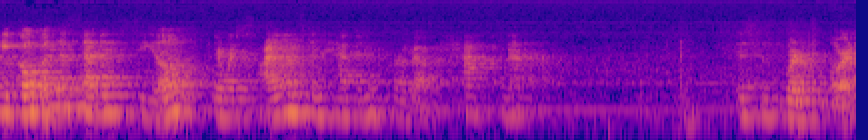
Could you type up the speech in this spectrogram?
He opened the seventh seal, there was silence in heaven for about half an hour. This is the word of the Lord.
